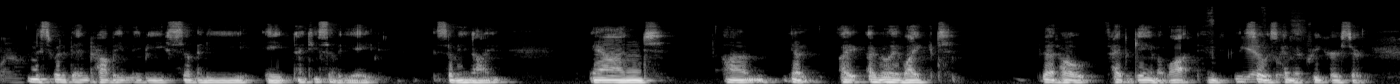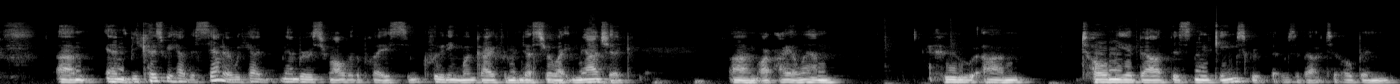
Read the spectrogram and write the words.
Wow. And this would have been probably maybe 78, 1978, 79. And, um, you know, I, I really liked that whole type of game a lot. And Yeah, so it was kind of a precursor. Um, and because we had the center, we had members from all over the place, including one guy from Industrial Light and Magic, um, our ILM, who um, told me about this new games group that was about to open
